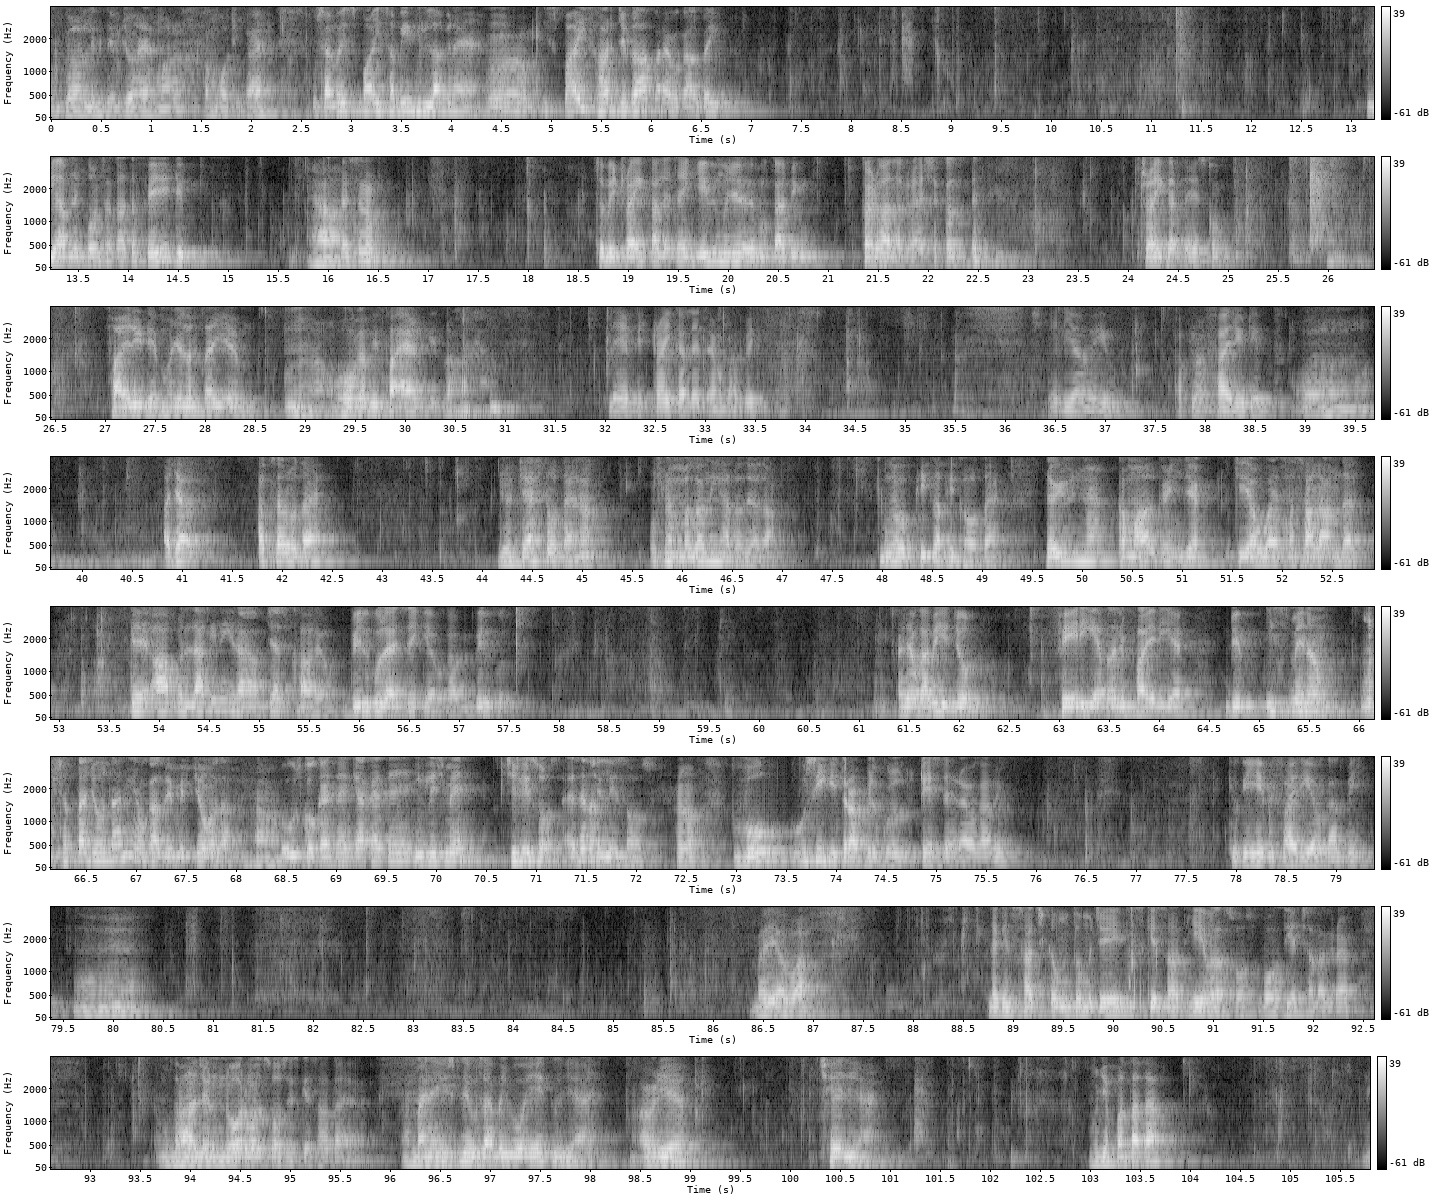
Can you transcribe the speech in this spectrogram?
और गार्लिक डिप जो है हमारा ख़त्म हो चुका है। उसे भाई स्पाइस अभी भी लग रहे हैं। हाँ स्पाइस हर जगह पर है वकास भाई। ये आपने कौन सा कहा था? फेरी डिप हाँ। ऐसे ना? तो भाई ट्राई कर लेते हैं। ये भी मुझे काफ़ी कड़वा लग रहा है शक्ल से। ट्राई करते हैं इसको। फायरी डिप मुझे लगता है ये हम्म, होगा भी फायर की तरह। ले फिर ट्राई कर लेते हैं वकास भाई। ये लिया भाई अपना फायरी डिप अच्छा अक्सर होता है जो चेस्ट होता है ना उसमें मज़ा नहीं आता ज़्यादा क्योंकि वो फीका फीका होता है। लेकिन इनमें कमाल का इंजेक्ट किया हुआ है मसाला अंदर कि आप लग ही नहीं रहा आप चेस्ट खा रहे हो। बिल्कुल ऐसे ही किया होगा बिल्कुल। अच्छा होगा अभी जो फेरी है पता नहीं फायरी है इसमें ना वो छत्ता जो होता नहीं है होगा अभी मिर्चों वाला हाँ। तो उसको कहते हैं क्या कहते हैं इंग्लिश में? चिली सॉस ऐसे ना? Chilli sauce. हाँ वो उसी की तरह बिल्कुल टेस्ट दे रहा है अभी क्योंकि ये भी फायरी है होगा अभी भाई वाह। लेकिन सच कहूँ तो मुझे इसके साथ ये वाला सॉस बहुत ही अच्छा लग रहा है। अपना जो नॉर्मल सॉस इसके साथ आया है। मैंने इसलिए उसा भाई वो एक लिया है और ये छः लिया है। मुझे पता था।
